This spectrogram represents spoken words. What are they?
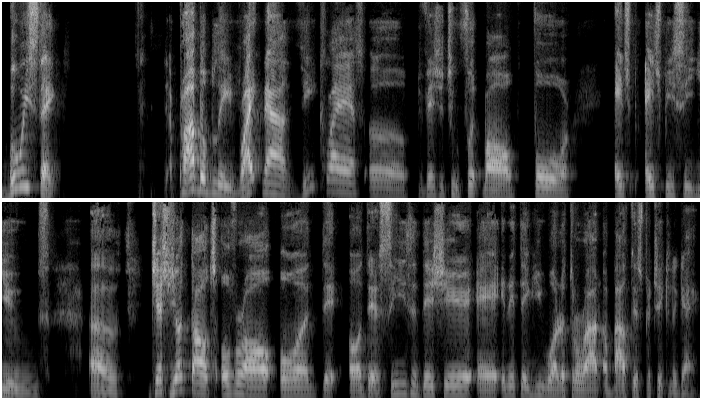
Bowie State, probably right now the class of Division two football for H- HBCUs. Uh, just your thoughts overall on the on their season this year, and anything you want to throw out about this particular game.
